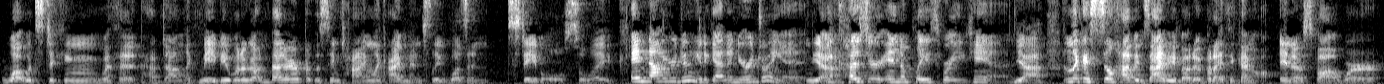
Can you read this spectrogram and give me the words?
what would sticking with it have done? Like maybe it would have gotten better, but at the same time, like I mentally wasn't stable. So like And now you're doing it again and you're enjoying it. Yeah. Because you're in a place where you can. Yeah, and like I still have anxiety about it, but I think I'm in a spot where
